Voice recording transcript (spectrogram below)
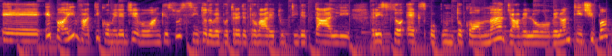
E, e, poi infatti come leggevo anche sul sito dove potrete trovare tutti i dettagli ristoexpo.com, già ve lo, ve lo anticipo,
